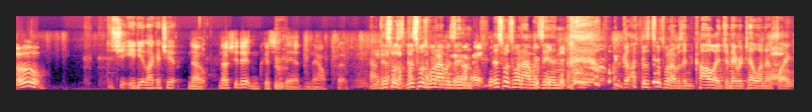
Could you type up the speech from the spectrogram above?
Oh, Did she eat it like a chip? No, no, she didn't because she's dead now. So Uh, this was this was when I was in this was when I was in oh my god this was when I was in college, and they were telling us like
